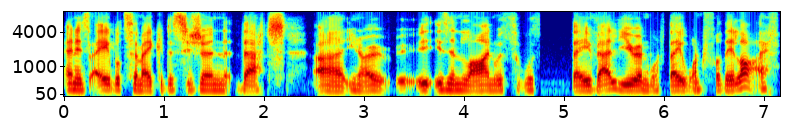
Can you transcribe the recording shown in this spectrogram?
and is able to make a decision that uh, you know is in line with with they value and what they want for their life.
